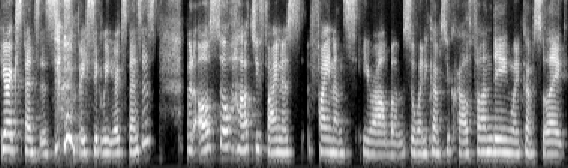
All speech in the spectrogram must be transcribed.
your expenses basically your expenses but also how to finance finance your album. So when it comes to crowdfunding when it comes to like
